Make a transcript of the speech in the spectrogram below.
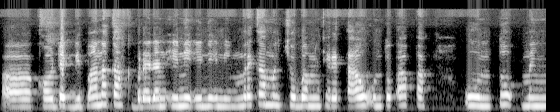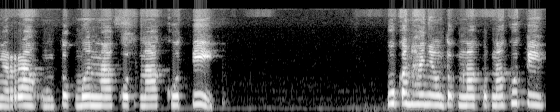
uh, Kodek, di manakah keberadaan ini, ini, ini. Mereka mencoba mencari tahu untuk apa? Untuk menyerang, untuk menakut-nakuti. Bukan hanya untuk menakut-nakuti,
